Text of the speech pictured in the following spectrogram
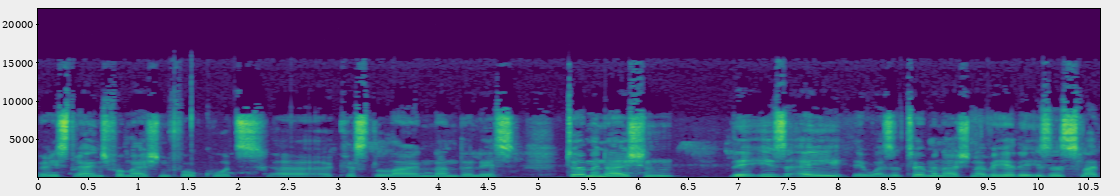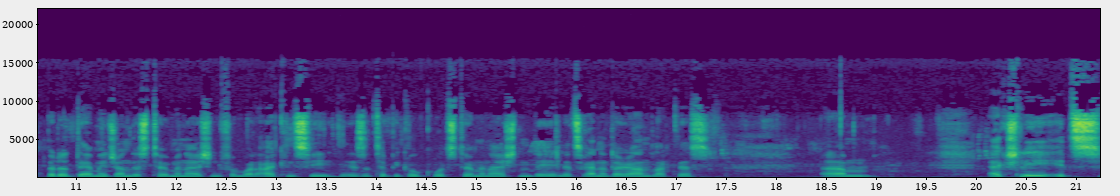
very strange formation for quartz, uh, crystalline nonetheless. Termination, there is a, there was a termination over here. There is a slight bit of damage on this termination from what I can see. There's a typical quartz termination there. Let's run it around like this. Um, actually, it's,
